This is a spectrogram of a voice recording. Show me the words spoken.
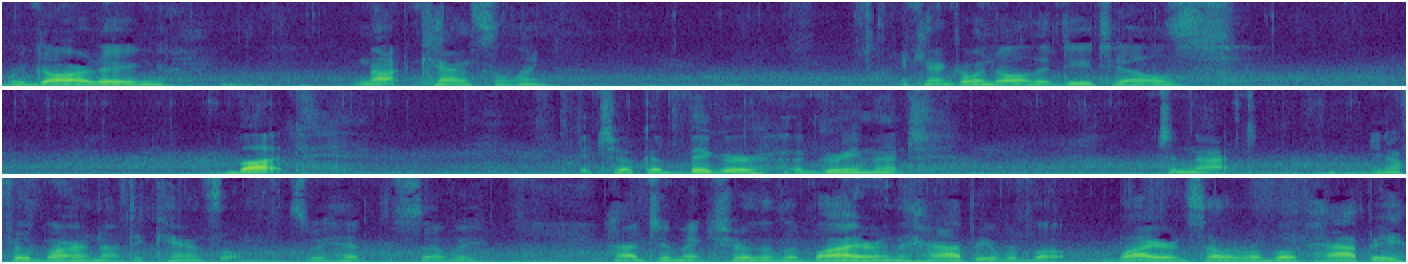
regarding not canceling. I can't go into all the details, but it took a bigger agreement to not, you know, for the buyer not to cancel. So we had, so we had to make sure that the buyer and the happy were both buyer and seller were both happy,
